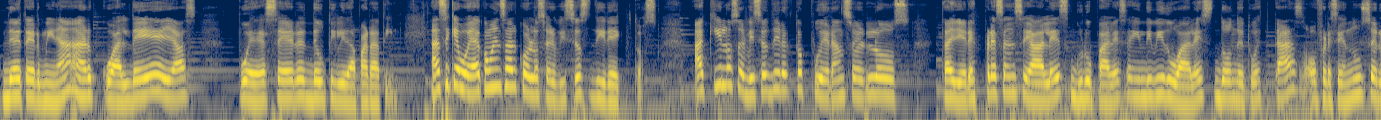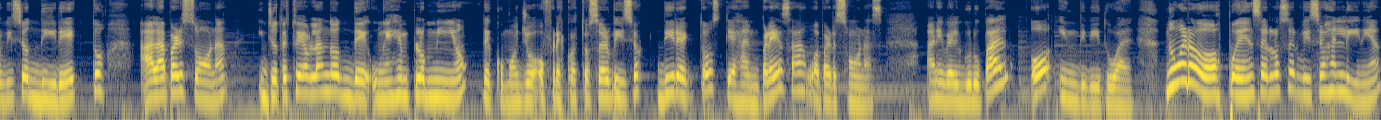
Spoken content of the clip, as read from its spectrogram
determinar cuál de ellas puede ser de utilidad para ti. Así que voy a comenzar con los servicios directos. Aquí los servicios directos pudieran ser los talleres presenciales, grupales e individuales, donde tú estás ofreciendo un servicio directo a la persona yo te estoy hablando de un ejemplo mío de cómo yo ofrezco estos servicios directos, que es a empresas o a personas, a nivel grupal o individual. Número dos, pueden ser los servicios en línea,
